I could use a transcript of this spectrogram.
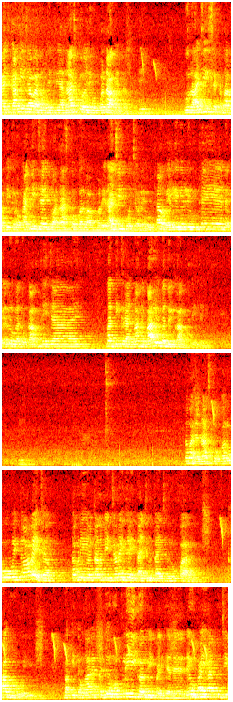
આજ કામી જવાનું એટલે આ નાસ્તો એને હું બનાવે ને હું રાજી છે કે મારો દીકરો કામી જાય તો આ નાસ્તો કરવા મને રાજી પહોંચડે. ઉઠાવ, વહેલી વહેલી ઉઠે ને વહેલું વહેલું કામ થઈ જાય. મારા દીકરાને માને મારું બધું કામ થઈ જાય. તમારે નાસ્તો કરવો હોય તો આવે જ તમને અટાણ મેં જણાઈ જાય, તાજું તાજું રૂપારું ખાવું હોય. બાકી તો મારે તો જો રોટલી કરવી પડશે ને દેવભાઈ હાથું જે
